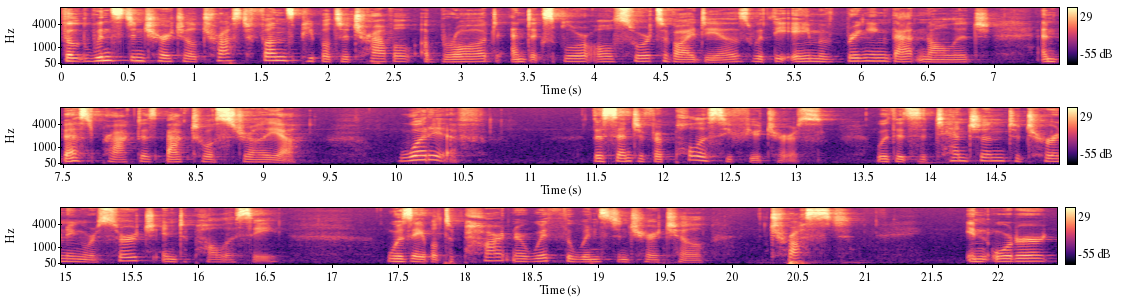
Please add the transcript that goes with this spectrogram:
The Winston Churchill Trust funds people to travel abroad and explore all sorts of ideas with the aim of bringing that knowledge and best practice back to Australia. What if the Center for Policy Futures, with its attention to turning research into policy, was able to partner with the Winston Churchill Trust in order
